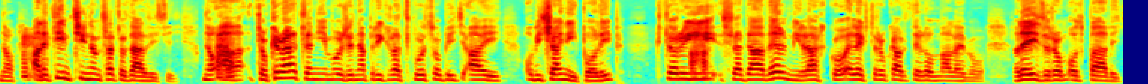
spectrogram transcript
No, mhm. ale tým činom sa to dá zistiť. No a to krvácanie môže napríklad spôsobiť aj obyčajný polip, ktorý Aha. sa dá veľmi ľahko elektrokautelom alebo laserom odpáliť.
